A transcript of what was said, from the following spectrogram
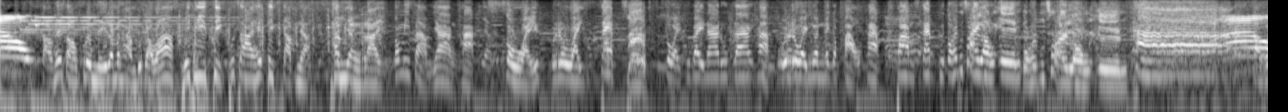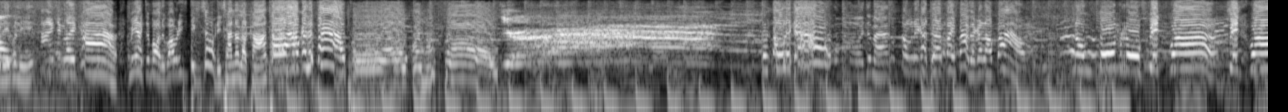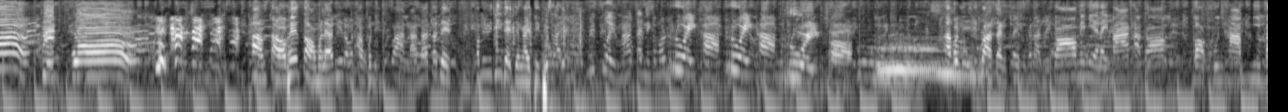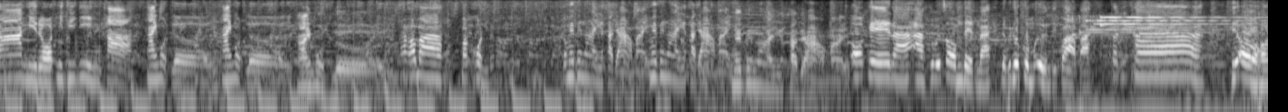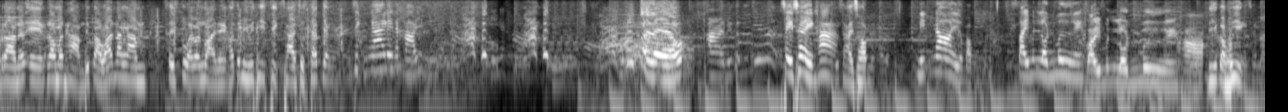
าว ประเพศสองกลุ่มนี้เรามาถามดีกว่าว่า วิธีจิกผู้ชายให้ติดกับเนี่ยทำอย่างไร ต้องมี 3 อย่างค่ะ สวยรวยแซ่บแซ่บสวยคือใบหน้ารูปร่างค่ะ รวยเงินในกระเป๋าค่ะ ความแซ่บคือต้องให้ผู้ชายลองเองต้องให้ผู้ชายลองเองค่ะสาวคนนี้คนนี้อายจังเลยค่ะ ไม่อยากจะบอกเลยว่าไม่ได้ติ่งผู้ชายของดิฉันน่ะหรอคะเธอเอากันหรือเปล่าโอ้เอากันหรือเปล่า เปล่าไปกับเราเปล่านมตูมรูฟิตเวอร์ฟิตเวอร์ปิดฟ้าถามสาวประเภท2มาแล้วที่เรามาถามคนนี้ดีกว่านะน่าจะเด็ดเขามีวิธีเด็ดยังไงติดผู้ชายยังไงไม่สวยมากแต่ในคำว่ารวยค่ะ รวยค่ะรวยค่ะอะคนนี้ดีกว่าแต่งเต็มขนาดนี้ก็ก็ไม่มีอะไรมากค่ะก็ บอกคุณครับ มีบ้านมีรถมีที่ดินค่ะให้หมดเลยให้หมดเลยหายหมดเลย ถ้าเขามามาขนไปหมดก็ไม่เป็นไรค่ะเดี๋ยวหาใหม่ไม่เป็นไรค่ะเดี๋ยวหาใหม่ ไม่เป็นไรค่ะเดี๋ยวหาใหม่ โอเคนะอะคุณผู้ชมเด็ดไหมเดี๋ยวไปดูกลุ่มอื่นดีกว่าปะสวัสดีค่ะพี่โอของเรานั่นเองเรามาถามดีกว่าว่านางงามสวยๆหวานๆอย่างนี้เขาจะมีวิธีจิกชายสุดแซ่บยังไง จิกง่ายเลยนะคะอย่างนี้ไม่ ต่อยแล้ว อายไหมคะเนี่ยเฉยๆค่ะ ผู้ชายชอบไหมคะแบบนี้นิดหน่อยแบบไซส์มันล้นมือไงใจมันล้นมือไงค่ะดีกว่าผู้หญิงใช่ไหม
